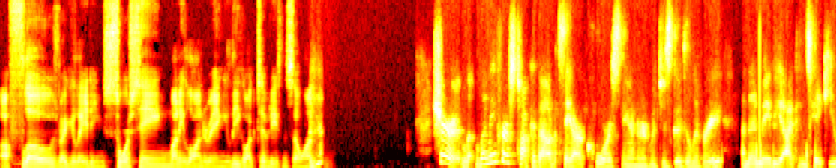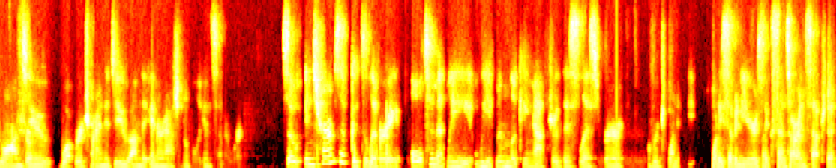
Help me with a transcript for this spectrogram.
uh, flows, regulating sourcing, money laundering, illegal activities, and so on? Mm-hmm. Sure. L- let me first talk about, say, our core standard, which is good delivery. And then maybe I can take you on sure. to what we're trying to do on the International Bullion Center work. So, in terms of good delivery, ultimately, we've been looking after this list for over 20, 27 years, like since our inception.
